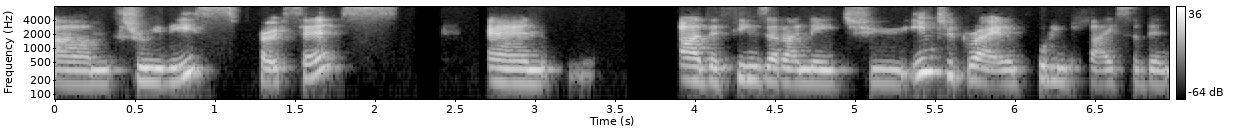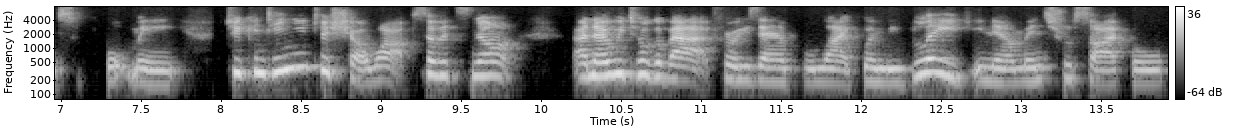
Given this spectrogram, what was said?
um, through this process? And are the things that I need to integrate and put in place that then support me to continue to show up? So it's not, I know we talk about, for example, like when we bleed in our menstrual cycle,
